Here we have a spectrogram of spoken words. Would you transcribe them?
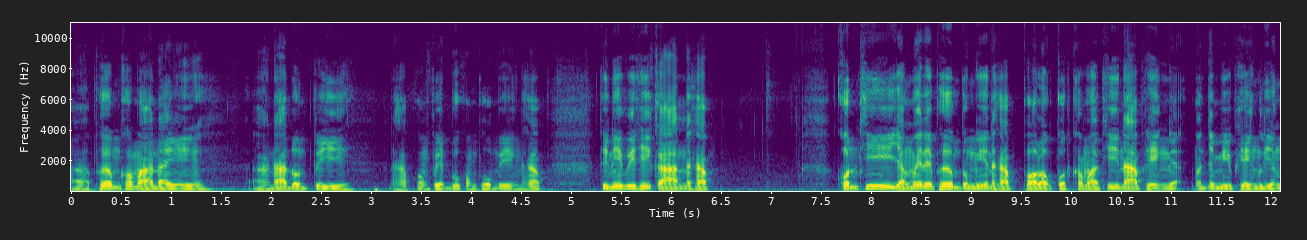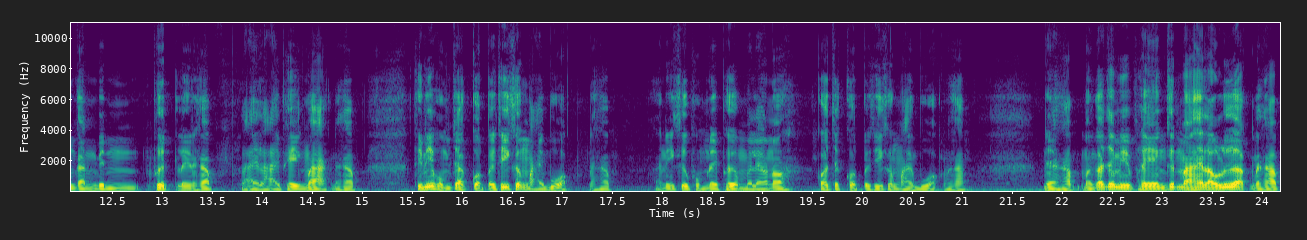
อ่าเพิ่มเข้ามาในอ่าหน้าดนตรีนะครับของ Facebook ของผมเองนะครับ ทีนี้วิธีการนะครับ คนที่ยังไม่ได้เพิ่มตรงนี้นะครับ พอเรากดเข้ามาที่หน้าเพลงเนี่ย มันจะมีเพลงเรียงกันเป็นพืชเลยนะครับ หลายหลายเพลงมากนะครับ ทีนี้ผมจะกดไปที่เครื่องหมายบวกนะครับ อันนี้คือผมได้เพิ่มไปแล้วเนาะ ก็จะกดไปที่เครื่องหมายบวกนะครับ เนี่ยครับ มันก็จะมีเพลงขึ้นมาให้เราเลือกนะครับ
